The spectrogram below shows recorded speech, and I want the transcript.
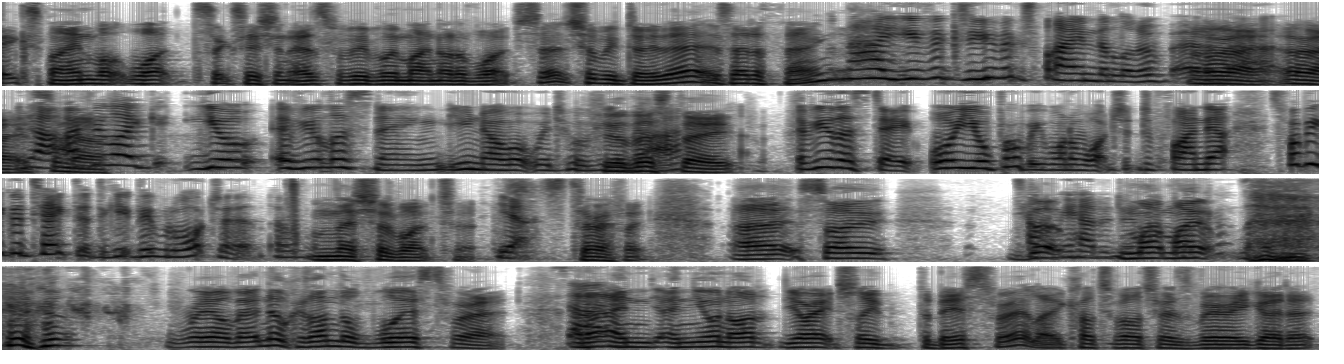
explained what, what Succession is for people who might not have watched it? Should we do that? Is that a thing? No, you've you've explained a little bit. All right, all right. No, I feel like you if you're listening, you know what we're talking If you're this about. deep. If you're this deep, or you'll probably want to watch it to find out. It's probably a good tactic to get people to watch it. And they should watch it. Yeah. It's terrific. Uh, so. Tell the- me how to do my my real bad. No, because I'm the worst for it. And, and and you're not. You're actually the best for it. Like Culture Vulture is very good at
